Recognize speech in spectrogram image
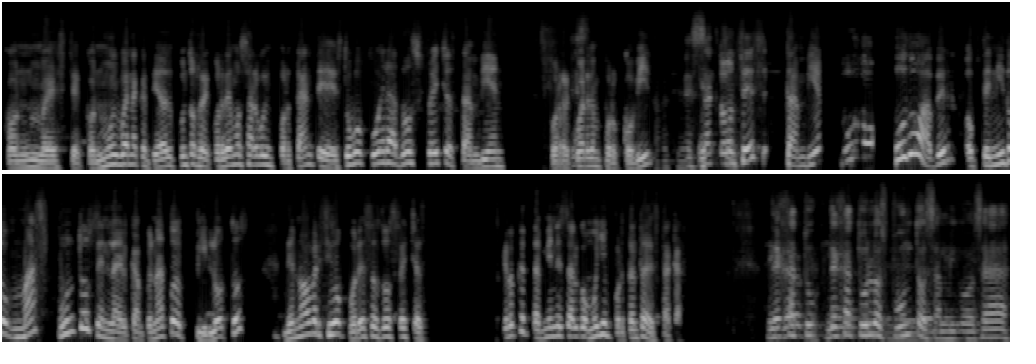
con, este, con muy buena cantidad de puntos. Recordemos algo importante, estuvo fuera dos fechas también pues recuerden, por COVID. Entonces, también pudo, pudo haber obtenido más puntos en el campeonato de pilotos de no haber sido por esas dos fechas. Creo que también es algo muy importante a destacar. deja, tú, deja tú los puntos, amigo. O sea,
